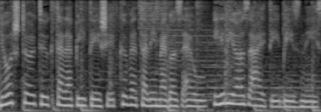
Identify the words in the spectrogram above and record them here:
Gyors töltők telepítését követeli meg az EU, írja az IT Business.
